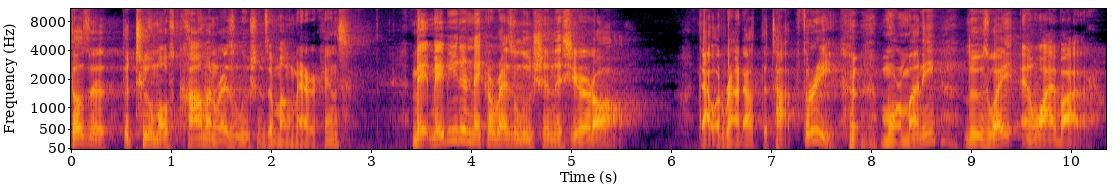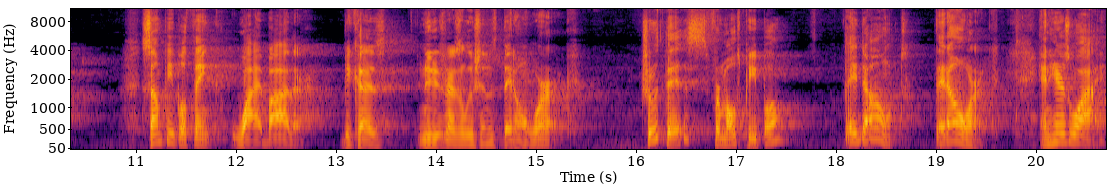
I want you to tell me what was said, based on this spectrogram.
Those are the two most common resolutions among Americans. Maybe you didn't make a resolution this year at all. That would round out the top three more money, lose weight, and why bother? Some people think, why bother? Because New Year's resolutions, they don't work. Truth is, for most people, they don't. They don't work. And here's why.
